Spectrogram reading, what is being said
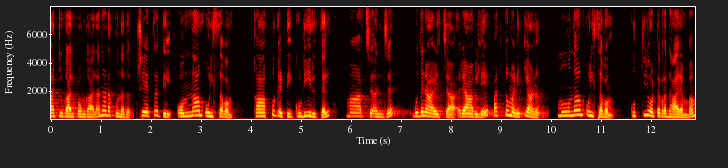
ആറ്റുകാൽ പൊങ്കാല നടക്കുന്നത്. ക്ഷേത്രത്തിൽ ഒന്നാം ഉത്സവം കാപ്പുകെട്ടി കുടിയിരുത്തൽ മാർച്ച് അഞ്ച് ബുധനാഴ്ച രാവിലെ പത്തു മണിക്കാണ്. മൂന്നാം ഉത്സവം കുത്തിയോട്ട വ്രതാരംഭം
